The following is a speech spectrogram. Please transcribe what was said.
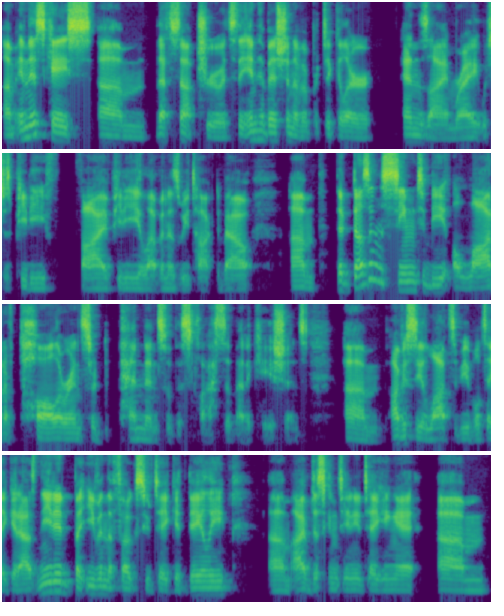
Um, in this case, um, that's not true. It's the inhibition of a particular enzyme, right, which is PD5, PD11, as we talked about. Um, there doesn't seem to be a lot of tolerance or dependence with this class of medications. Um, obviously, lots of people take it as needed, but even the folks who take it daily, um, I've discontinued taking it. Um,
